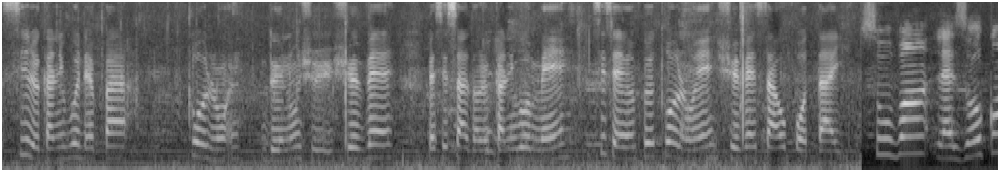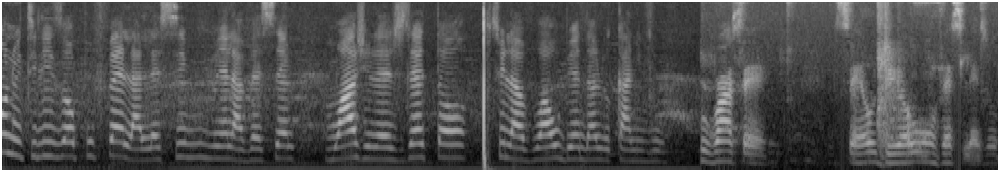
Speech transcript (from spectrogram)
si le caniveau n'est pas trop loin de nous, je, vais verser ça dans le caniveau, mais si c'est un peu trop loin, je vais ça au portail. Souvent, les eaux qu'on utilise pour faire la lessive ou bien la vaisselle, moi, je les jette sur la voie ou bien dans le caniveau. Souvent, c'est au dehors où on verse les eaux.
